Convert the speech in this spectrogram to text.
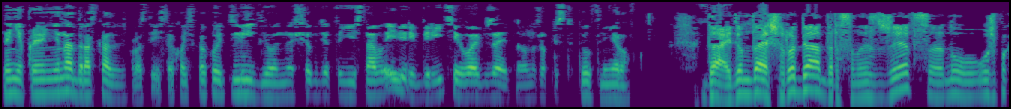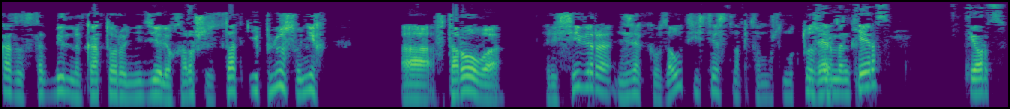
Да не, про него не надо рассказывать просто. Если хоть в какой-то лиге он еще где-то есть на вейвере, берите его обязательно. Он уже приступил к тренировку. Да, идем дальше. Робби Андерсон из Джетс, ну, уже показывает стабильно которую неделю хороший результат. И плюс у них а, второго ресивера, не знаю, как его зовут, естественно, потому что, ну, кто Джермен Керс? Керс.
